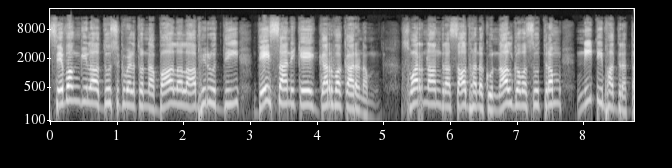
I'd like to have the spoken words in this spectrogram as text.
శివంగిలా దూసుకు వెళుతున్న బాలల అభివృద్ధి దేశానికే గర్వకారణం. స్వర్ణాంధ్ర సాధనకు నాల్గవ సూత్రం నీటి భద్రత.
